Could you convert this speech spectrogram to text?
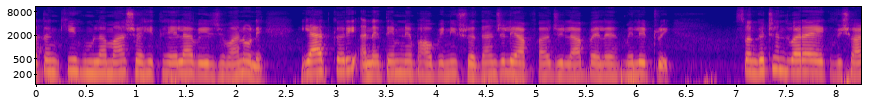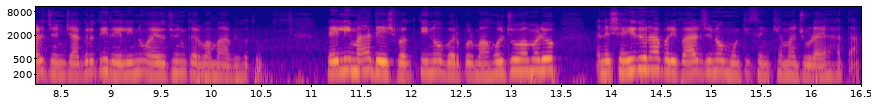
આતંકી હુમલામાં શહીદ થયેલા વીર જવાનોને યાદ કરી અને તેમને ભાવભીની શ્રદ્ધાંજલિ આપવા જિલ્લા મિલિટરી સંગઠન દ્વારા એક વિશાળ જનજાગૃતિ રેલીનું આયોજન કરવામાં આવ્યું હતું. રેલીમાં દેશભક્તિનો ભરપૂર માહોલ જોવા મળ્યો અને શહીદોના પરિવારજનો મોટી સંખ્યામાં જોડાયા હતા.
